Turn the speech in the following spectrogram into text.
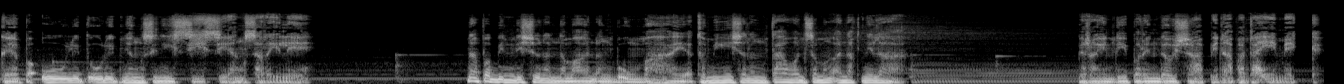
Kaya paulit-ulit niyang sinisisi ang sarili. Napabindisyonan naman ang buong bahay at humingi siya ng tawad sa mga anak nila. Pero hindi pa rin daw siya pinapatahimik.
